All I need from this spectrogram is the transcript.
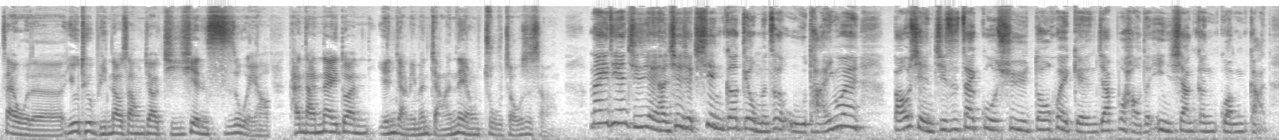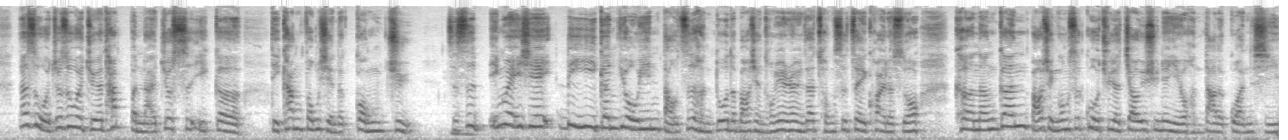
在我的 YouTube 频道上叫极限思维哈，谈谈那一段演讲里面讲的内容主轴是什么。那一天其实也很谢谢宪哥给我们这个舞台，因为保险其实在过去都会给人家不好的印象跟观感，但是我就是会觉得它本来就是一个抵抗风险的工具。只是因为一些利益跟诱因，导致很多的保险从业人员在从事这一块的时候，可能跟保险公司过去的教育训练也有很大的关系，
